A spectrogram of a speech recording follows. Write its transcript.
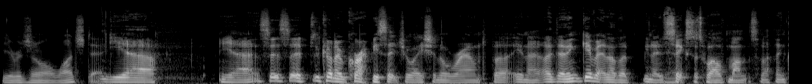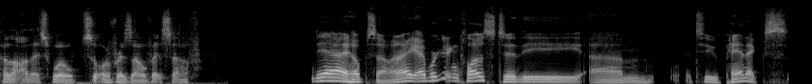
the original launch day. Yeah, yeah. It's, it's it's kind of a crappy situation all round, but you know I think give it another you know six to twelve months, and I think a lot of this will sort of resolve itself. Yeah, I hope so. And I, I we're getting close to the um to Panic's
